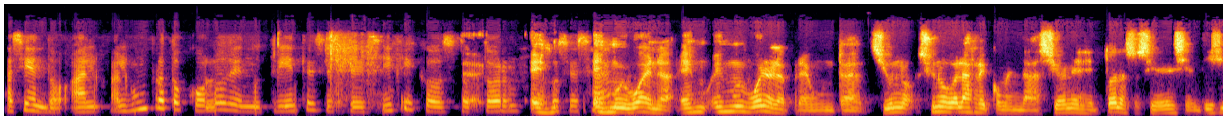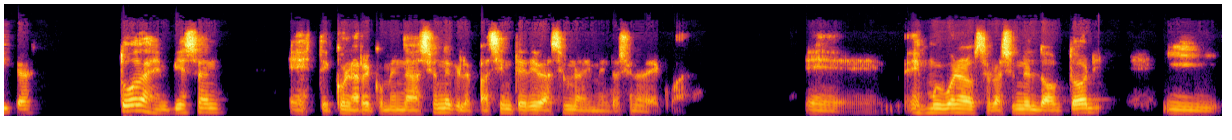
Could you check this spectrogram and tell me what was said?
haciendo? ¿Algún protocolo de nutrientes específicos, doctor es, Es muy buena, es, muy buena la pregunta. Si uno, si uno ve las recomendaciones de todas las sociedades científicas, todas empiezan este, con la recomendación de que el paciente debe hacer una alimentación adecuada. Eh, es muy buena la observación del doctor y,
